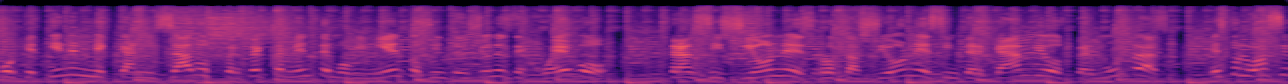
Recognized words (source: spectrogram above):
porque tienen mecanizados perfectamente movimientos, intenciones de juego. Transiciones, rotaciones, intercambios, permutas. Esto lo hace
